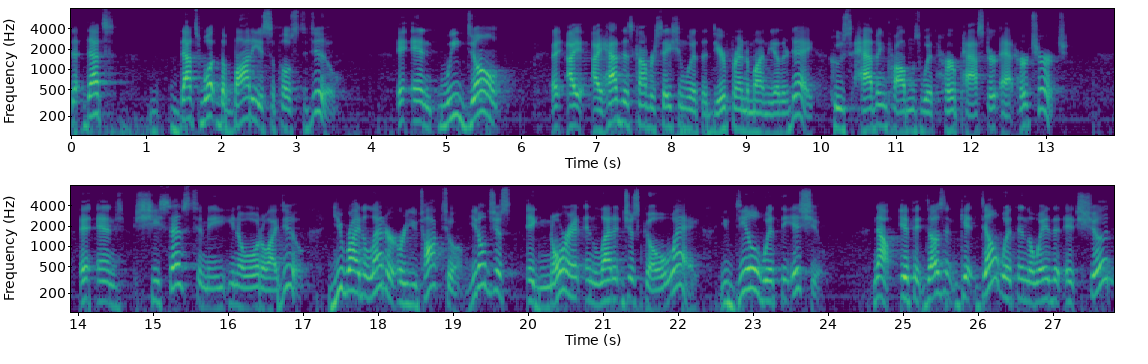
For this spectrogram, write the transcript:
That, that's, that's what the body is supposed to do. And we don't I, I, I had this conversation with a dear friend of mine the other day who's having problems with her pastor at her church. And she says to me, You know, what do I do? You write a letter or you talk to him. You don't just ignore it and let it just go away. You deal with the issue. Now, if it doesn't get dealt with in the way that it should,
